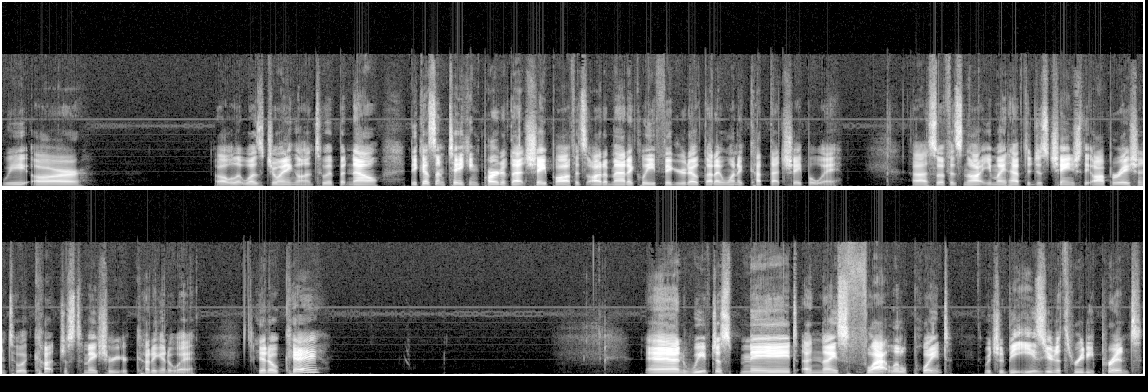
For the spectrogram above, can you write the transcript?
we are, oh, well, it was joining onto it, but now, because I'm taking part of that shape off, it's automatically figured out that I want to cut that shape away. Uh, so if it's not, you might have to just change the operation to a cut just to make sure you're cutting it away. Hit OK. And we've just made a nice flat little point, which would be easier to 3D print.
